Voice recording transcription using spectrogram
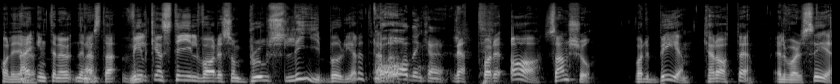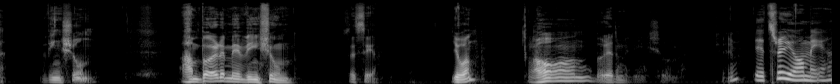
Håll i Nej, nu. inte nu. Det är nästa. Vilken stil var det som Bruce Lee började träna? Ja, den kan jag. Lätt. Var det A. Sancho? Var det B. Karate? Eller var det C. Wing Chun? Han började med Wing Chun. Så se. Johan? Ja, han började med Wing Chun. Det tror jag med.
